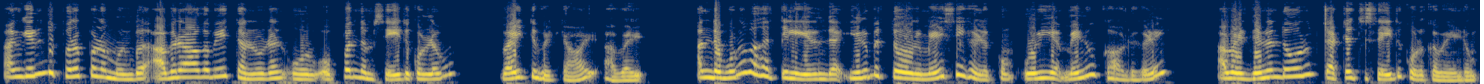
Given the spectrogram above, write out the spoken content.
அங்கிருந்து புறப்படும் முன்பு அவராகவே தன்னுடன் ஓர் ஒப்பந்தம் செய்து கொள்ளவும் வைத்து விட்டாள் அவள். அந்த உணவகத்தில் இருந்த இருபத்தோரு மேசைகளுக்கும் உரிய மெனு கார்டுகளை அவள் தினந்தோறும் தட்டச்சு செய்து கொடுக்க வேண்டும்.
